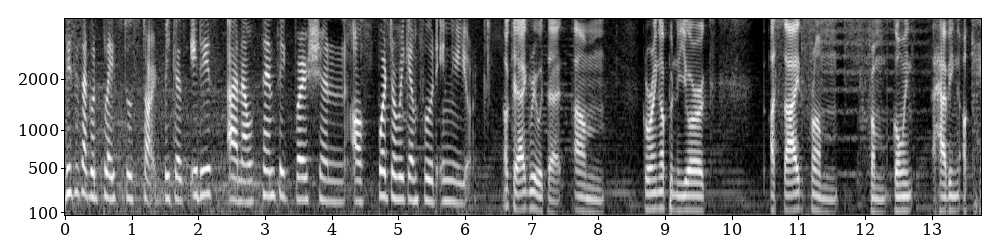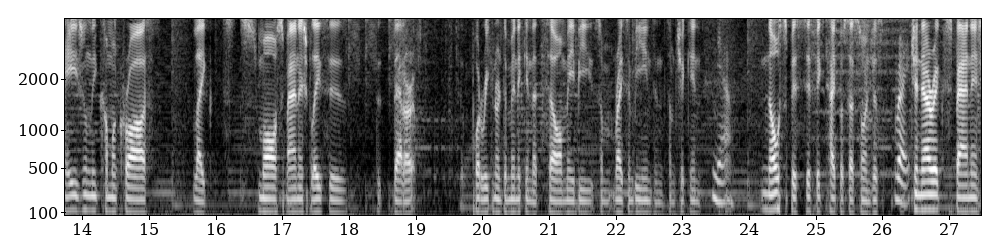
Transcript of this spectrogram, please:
this is a good place to start because it is an authentic version of Puerto Rican food in New York. Okay, I agree with that. Um, growing up in New York, aside from from going having occasionally come across like s- small Spanish places th- that are Puerto Rican or Dominican that sell maybe some rice and beans and some chicken. Yeah. No specific type of sazon, just Right. generic Spanish,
